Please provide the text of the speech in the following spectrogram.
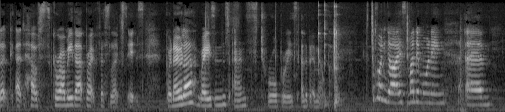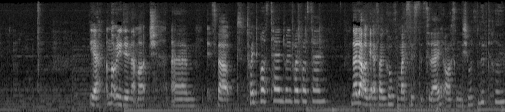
at how scrummy that breakfast looks. It's granola, raisins, and strawberries, and a bit of milk. Good morning, guys. Monday morning. Um, yeah, I'm not really doing that much. Um, it's about 20 past 10, 25 past 10. No doubt I'll get a phone call from my sister today asking if she wants to lift home.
